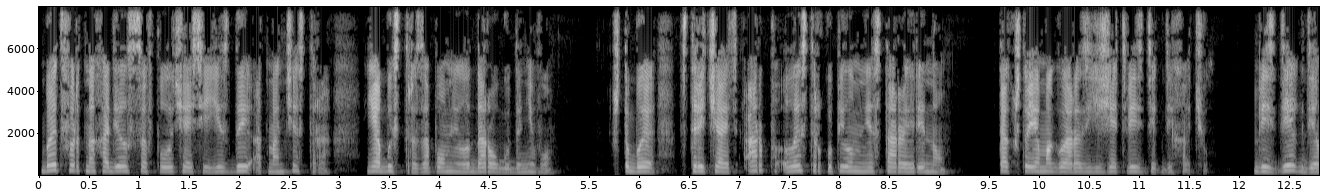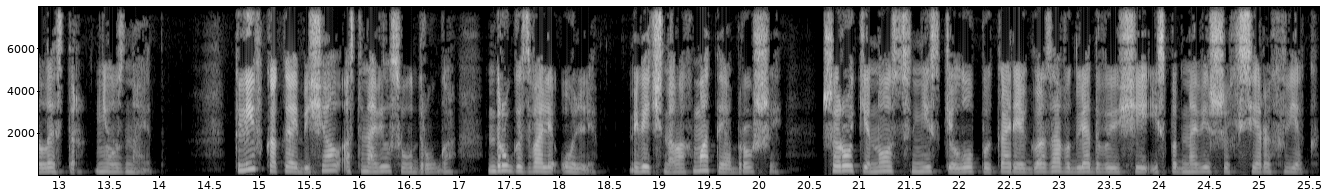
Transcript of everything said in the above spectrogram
Бетфорд находился в получасе езды от Манчестера. Я быстро запомнила дорогу до него. Чтобы встречать Арп, Лестер купил мне старое Рено. Так что я могла разъезжать везде, где хочу. Везде, где Лестер не узнает. Клифф, как и обещал, остановился у друга. Друга звали Олли. Вечно лохматый обросший. Широкий нос, низкий лоб и карие глаза, выглядывающие из-под нависших серых век.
